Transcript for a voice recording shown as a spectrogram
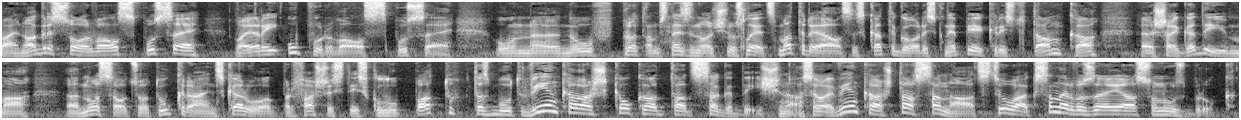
vai no agresoru valsts pusē, vai arī upuru valsts pusē. Un, uh, nu, protams, nezinot šos lietas materiālus, es kategoriski nepiekrīstu tam, ka uh, šai gadījumā nosaucot Ukraiņas karogu par fašistisku lupatu, tas būtu vienkārši kaut kāda tāda sagadīšanās, vai vienkārši tā sanāca. Cilvēks sanervozējās un uzbruka.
